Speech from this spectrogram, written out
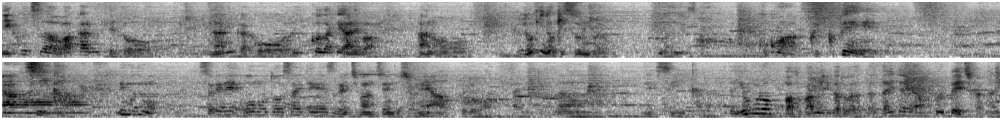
理屈はわかるけどなんかこう一個だけあればあのドキドキするのよ。何ですか？ここはクイックペイあー。スイカ。でもでもそれで大元を押さえてるやつが一番強いんでしょうねアップルだったりとか、ね、スイカだったり。ヨーロッパとかアメリカとかだったら大体アップルペイしかない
